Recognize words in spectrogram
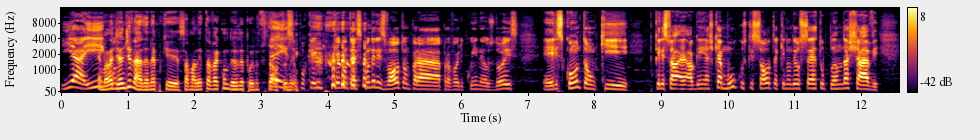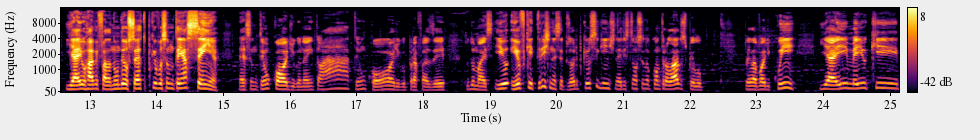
E aí... É, mas não adianta de nada, né? Porque essa maleta vai com Deus depois no final É também. isso, porque o que acontece? Quando eles voltam pra, pra Void Queen, né, os dois, eh, eles contam que. Porque eles falam, alguém, acho que é Mucos que solta que não deu certo o plano da chave. E aí o Ravi fala, não deu certo porque você não tem a senha, né? Você não tem o código, né? Então, ah, tem um código pra fazer tudo mais. E eu, eu fiquei triste nesse episódio porque é o seguinte, né? Eles estão sendo controlados pelo, pela Void Queen, e aí meio que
